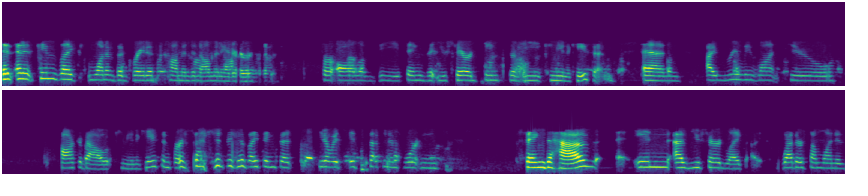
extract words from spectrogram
It, and it seems like one of the greatest common denominators for all of the things that you shared seems to be communication. And I really want to talk about communication for a second because I think that you know it's it's such an important thing to have in as you shared like whether someone is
